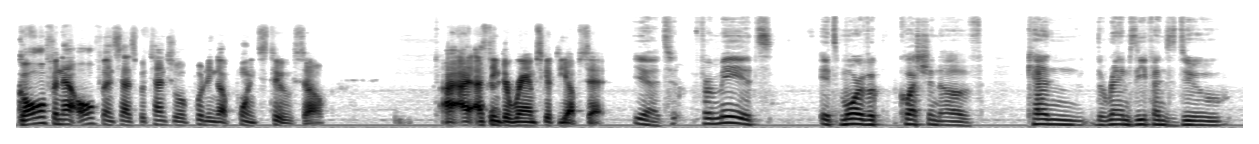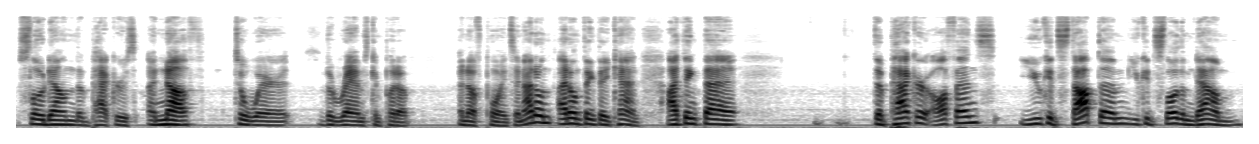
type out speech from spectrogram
Goff and that offense has potential of putting up points too. So I, I- I think the Rams get the upset. Yeah, it's, for me, it's it's more of a question of can the Rams defense do slow down the Packers enough to where the Rams can put up enough points, and I don't I don't think they can. I think that the Packer offense, you could stop them, you could slow them down.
